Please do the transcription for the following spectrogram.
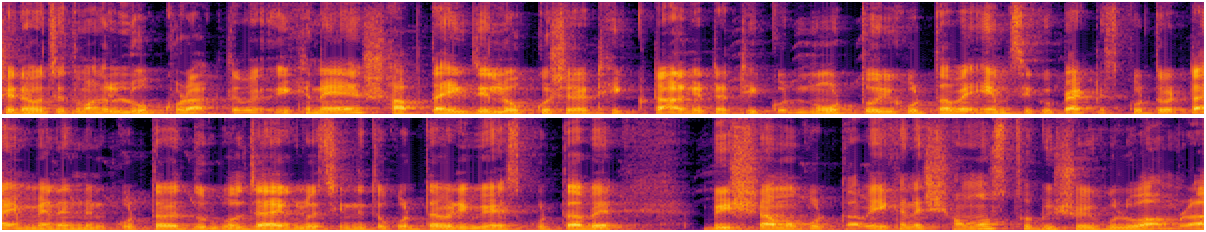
সেটা হচ্ছে তোমাকে লক্ষ্য রাখতে হবে। এখানে সাপ্তাহিক যে লক্ষ্য, সেটা ঠিক, টার্গেটটা ঠিক করে, নোট তৈরি করতে হবে এমসিকিউ প্র্যাকটিস করতে হবে টাইম ম্যানেজমেন্ট করতে হবে, দুর্বল জায়গাগুলো চিহ্নিত করতে হবে রিভাইজ করতে হবে বিশ্রামও করতে হবে। এখানে সমস্ত বিষয়গুলো আমরা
